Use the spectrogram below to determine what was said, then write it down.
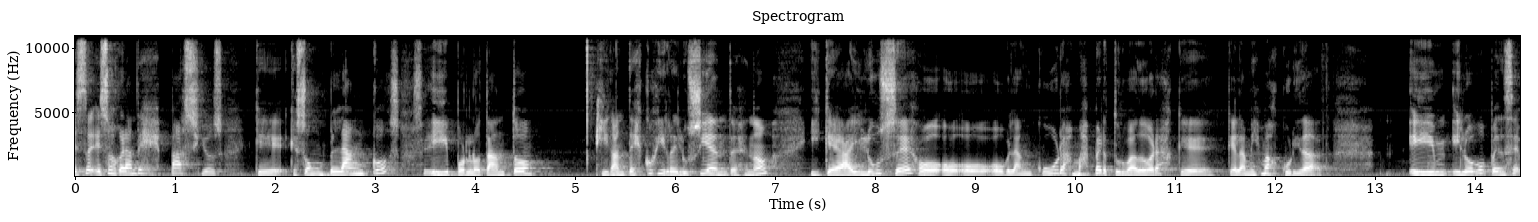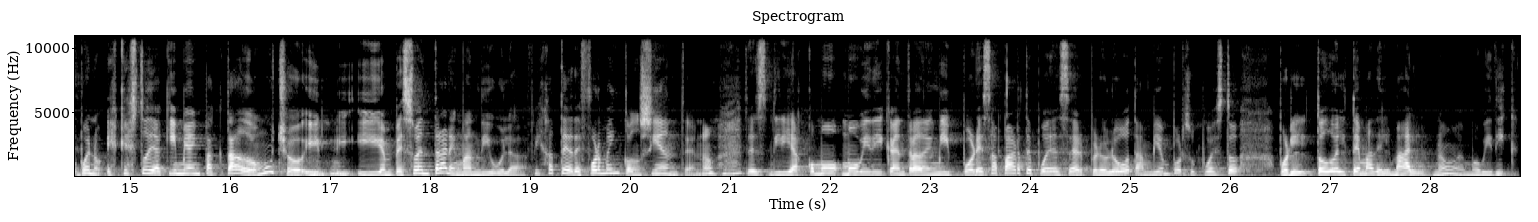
esos grandes espacios que, son blancos y por lo tanto gigantescos y relucientes, ¿no? Y que hay luces o, blancuras más perturbadoras que, que la misma oscuridad. Y, luego pensé, bueno, es que esto de aquí me ha impactado mucho y, empezó a entrar en mandíbula, fíjate, de forma inconsciente, ¿no? Entonces diría, ¿cómo Moby Dick ha entrado en mí? Por esa parte puede ser, pero luego también, por supuesto, por todo el tema del mal, ¿no? Moby Dick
